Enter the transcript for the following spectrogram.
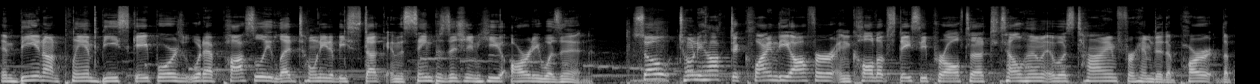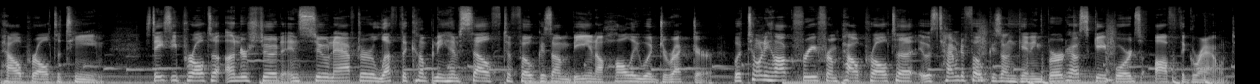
And being on Plan B Skateboards would have possibly led Tony to be stuck in the same position he already was in. So, Tony Hawk declined the offer and called up Stacy Peralta to tell him it was time for him to depart the Powell Peralta team. Stacy Peralta understood and soon after left the company himself to focus on being a Hollywood director. With Tony Hawk free from Powell Peralta, it was time to focus on getting Birdhouse skateboards off the ground.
